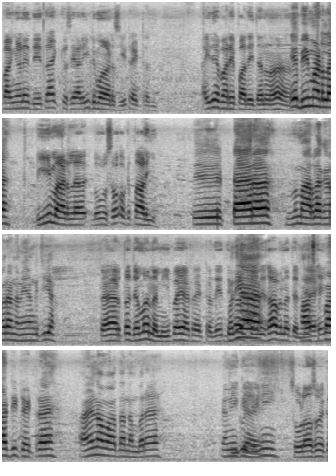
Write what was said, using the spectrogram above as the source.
ਬਾਈਆਂ ਨੇ ਦੇਤਾ ਇੱਕ ਸਿਆਲੀ ਡਿਮਾਂਡ ਸੀ ਟਰੈਕਟਰ ਦੀ। ਇਹਦੇ ਬਾਰੇ ਪਾ ਦੇ ਚਾਨਣਾ। ਇਹ 20 ਮਾਡਲ ਹੈ। 20 ਮਾਡਲ 241 ਤੇ ਟਾਇਰ ਮੈਂ ਮਾਰ ਲਾ ਕੈਮਰਾ ਨਵੇਂ ਅੰਗ 'ਚ ਹੀ ਆ। ਟਾਇਰ ਤਾਂ ਜਮਾ ਨਵੀਂ ਪਿਆ ਟਰੈਕਟਰ ਦੇ ਦੇ ਹਿਸਾਬ ਨਾਲ ਚੱਲਿਆ ਫਸਟ ਪਾਰਟੀ ਟਰੈਕਟਰ ਹੈ ਐਨਾਵਾਦ ਦਾ ਨੰਬਰ ਹੈ ਕਮੀ ਕੋਈ ਹੈ ਨਹੀਂ। 1600 ਇੱਕ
